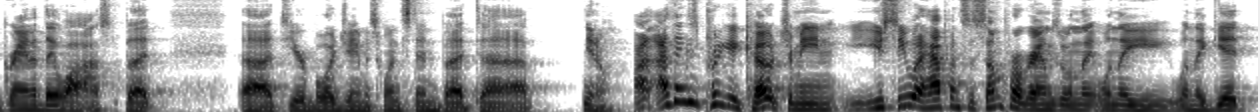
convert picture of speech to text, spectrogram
granted they lost, but uh, to your boy Jameis Winston, but uh, you know, I, I, think he's a pretty good coach. I mean, you see what happens to some programs when they when they when they get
